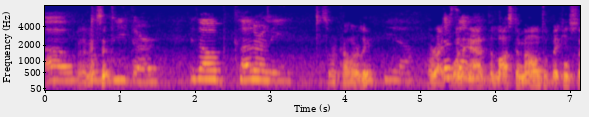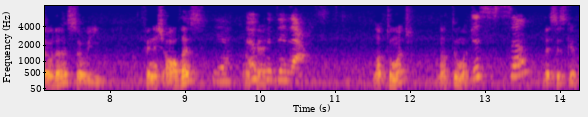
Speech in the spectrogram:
all Wanna mix it? It's all colorly. So we're colorly. Yeah. All right, There's want to add the last amount of baking soda so we finish all this? Yeah. Okay. I'll put the last. Not too much. Not too much. This is some. This is good.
